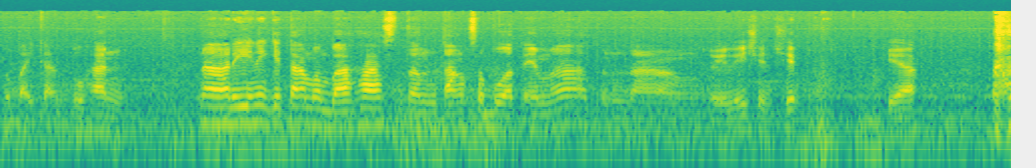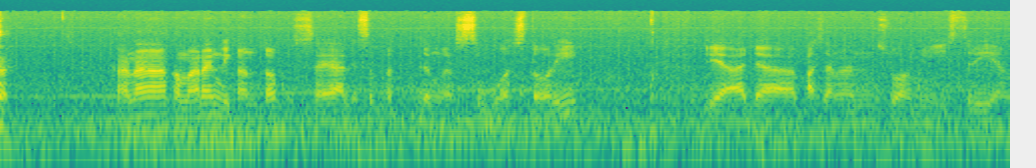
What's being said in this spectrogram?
kebaikan Tuhan. Nah hari ini kita membahas tentang sebuah tema tentang relationship ya. Karena kemarin di kantor saya ada sempat dengar sebuah story ya ada pasangan suami istri yang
